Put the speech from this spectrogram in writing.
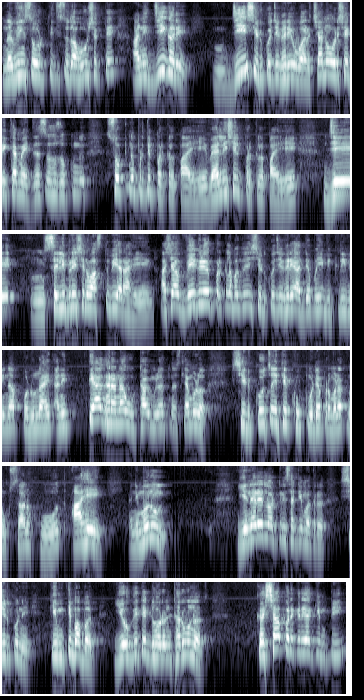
नवीन सोडतीची सुद्धा होऊ शकते. आणि जी घरे जी सिडकोची घरी वर्षानुवर्ष रिकामी आहेत जसं स्वप्न स्वप्नपूर्ती प्रकल्प आहे व्हॅलीशील प्रकल्प आहे जे सेलिब्रेशन वास्तुविहार आहे अशा वेगवेगळ्या प्रकल्पामध्ये सिडकोची घरी अद्यापही विक्री विना पडून आहेत आणि त्या घरांना उठाव मिळत नसल्यामुळं सिडकोचं इथे खूप मोठ्या प्रमाणात नुकसान होत आहे. आणि म्हणून येणाऱ्या लॉटरीसाठी मात्र सिडकोने किमतीबाबत योग्य ते धोरण ठरवूनच कशा प्रकारे या किमती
